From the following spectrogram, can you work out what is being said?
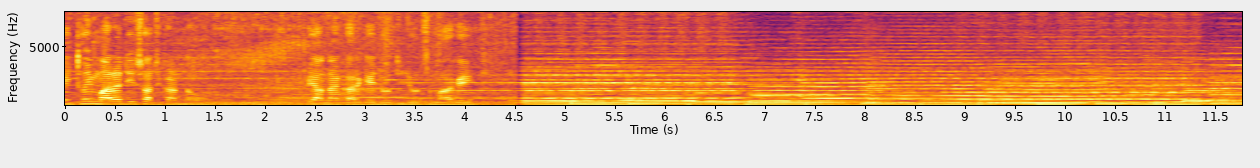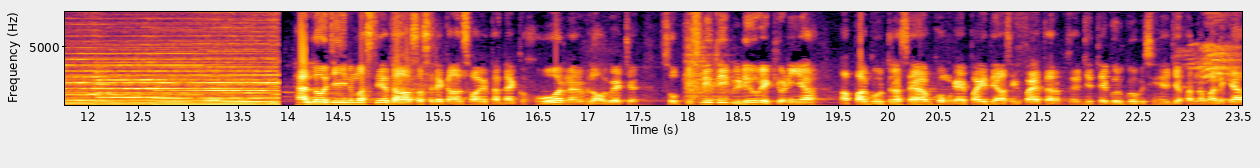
ਇੱਥੋਂ ਹੀ ਮਹਾਰਾਜ ਜੀ ਸੱਚਖੰਡ ਨੂੰ ਪਿਆਨਾ ਕਰਕੇ ਜੋਤੀ ਜੋਤ ਸਮਾ ਗਏ। Música ਹੈਲੋ ਜੀ, ਨਮਸਤੇ ਅਦਾਸ ਸਤਿ ਸ੍ਰੀ ਅਕਾਲ, ਸਵਾਗਤ ਤੁਹਾਡਾ ਇੱਕ ਹੋਰ ਨਵੇਂ ਵਲੌਗ ਵਿੱਚ। ਸੋ ਪਿਛਲੀ ਤੁਸੀਂ ਵੀਡੀਓ ਵੇਖੀ ਹੋਣੀ ਆ, ਆਪਾਂ ਗੁਰਦੁਆਰਾ ਸਾਹਿਬ ਘੁੰਮ ਗਏ ਭਾਈ ਦਿਆ ਸਿੰਘ, ਭਾਈ ਧਰਮ ਸਿੰਘ, ਜਿੱਥੇ ਗੁਰੂ ਗੋਬਿੰਦ ਸਿੰਘ ਜੀ ਜਫਰਨਾਮਾ ਲਿਖਿਆ।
